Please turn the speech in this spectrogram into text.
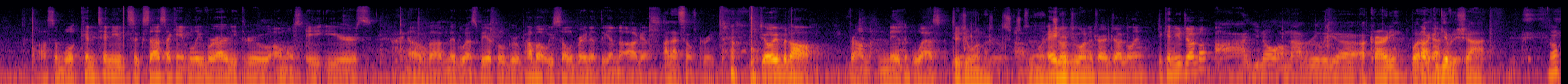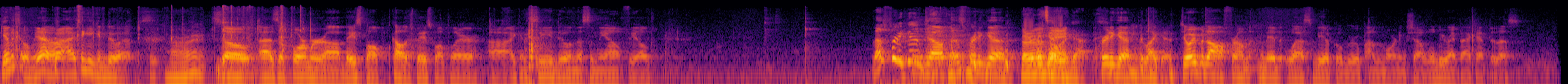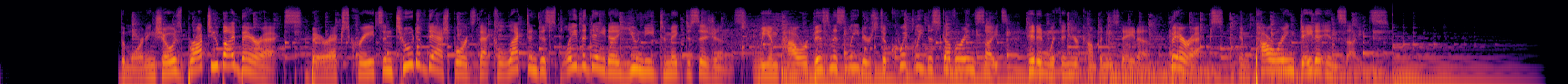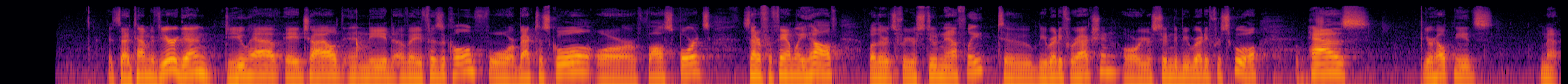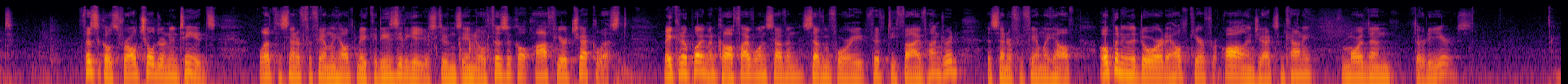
Awesome. Well, continued success. I can't believe we're already through almost eight years. Of uh, Midwest Vehicle Group. How about we celebrate at the end of August? Oh, that sounds great. Joey Badal from Midwest. Did you want Group to? on board. Hey, did you want to try juggling? Can you juggle? Uh, you know, I'm not really uh, a carny, but I can give it a shot. Give it to him. Yeah, I think he can do it. All right. So, as a former uh, baseball, college baseball player, uh, I can see you doing this in the outfield. That's pretty good, Joe. That's pretty good. Better That's than all I me. got. Pretty good. We like it. Joey Badal from Midwest Vehicle Group on the morning show. We'll be right back after this. The morning show is brought to you by BearX. BearX creates intuitive dashboards that collect and display the data you need to make decisions. We empower business leaders to quickly discover insights hidden within your company's data. BearX, empowering data insights. It's that time of year again. Do you have a child in need of a physical for back to school or fall sports? Center for Family Health, whether it's for your student athlete to be ready for action or your student to be ready for school, has your health needs met. Physicals for all children and teens. Let the Center for Family Health make it easy to get your student's annual physical off your checklist. Make an appointment, call 517 748 5500. The Center for Family Health, opening the door to health care for all in Jackson County for more than 30 years.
